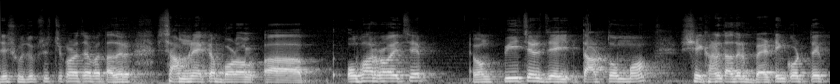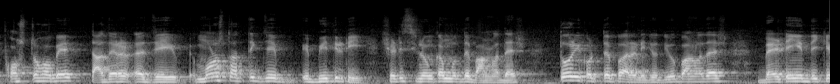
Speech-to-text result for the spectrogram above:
যে সুযোগ সৃষ্টি করা যাবে, তাদের সামনে একটা বড় ওভার রয়েছে এবং পিচের যেই তারতম্য, সেখানে তাদের ব্যাটিং করতে কষ্ট হবে। তাদের যেই মনস্তাত্ত্বিক যে ভীতিটি, সেটি শ্রীলঙ্কার মধ্যে বাংলাদেশ তৈরি করতে পারেনি। যদিও বাংলাদেশ ব্যাটিংয়ের দিকে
